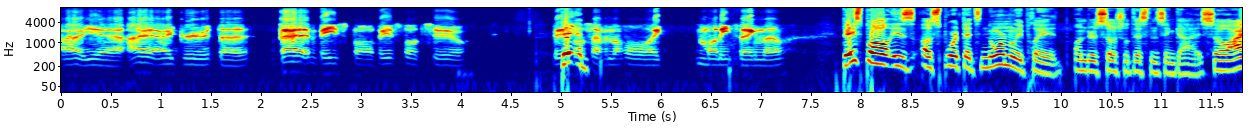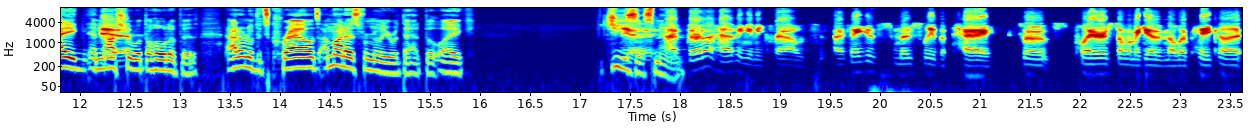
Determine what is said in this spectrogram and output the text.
Uh, yeah, I, I agree with that. That and baseball, baseball too. Baseball's having the whole like money thing though. Baseball is a sport that's normally played under social distancing, guys. So I am not Yeah. sure what the holdup is. I don't know if it's crowds. I'm not as familiar with that, but like, Jesus, yeah, man. I, they're not having any crowds. I think it's mostly the pay. So players don't want to get another pay cut,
